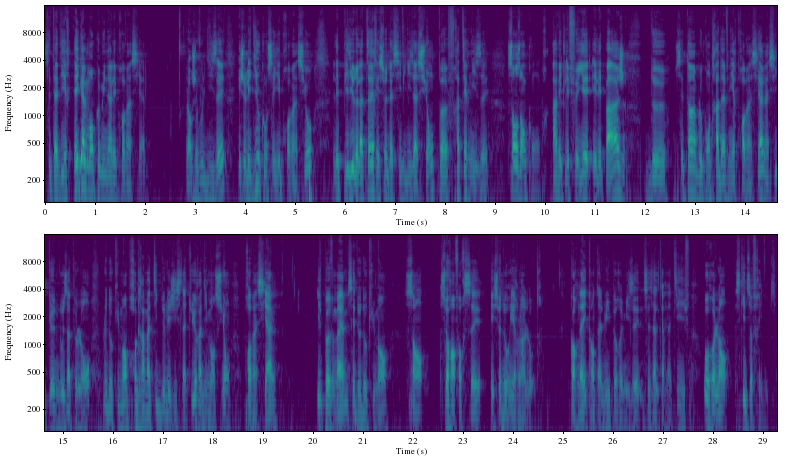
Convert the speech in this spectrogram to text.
c'est-à-dire également communale et provinciale. Alors je vous le disais, et je l'ai dit aux conseillers provinciaux, les piliers de la terre et ceux de la civilisation peuvent fraterniser sans encombre avec les feuillets et les pages de cet humble contrat d'avenir provincial, ainsi que nous appelons le document programmatique de législature à dimension provinciale. Ils peuvent même, ces deux documents, se renforcer et se nourrir l'un l'autre. Corneille, quant à lui, peut remiser ses alternatives au relent schizophrénique.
